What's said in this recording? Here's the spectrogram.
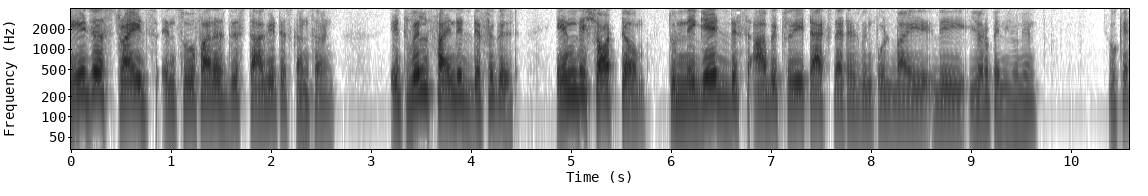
major strides in so far as this target is concerned, it will find it difficult in the short term to negate this arbitrary tax that has been put by the European Union. Okay.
